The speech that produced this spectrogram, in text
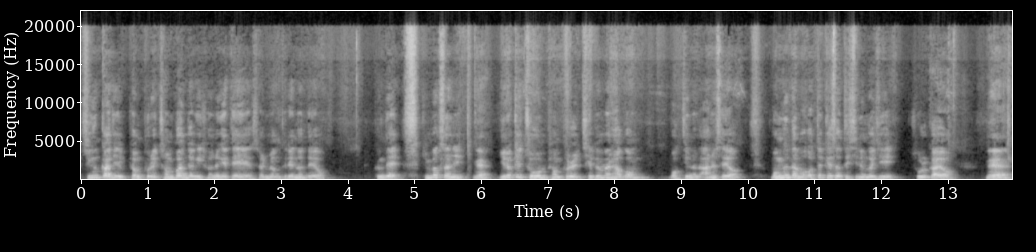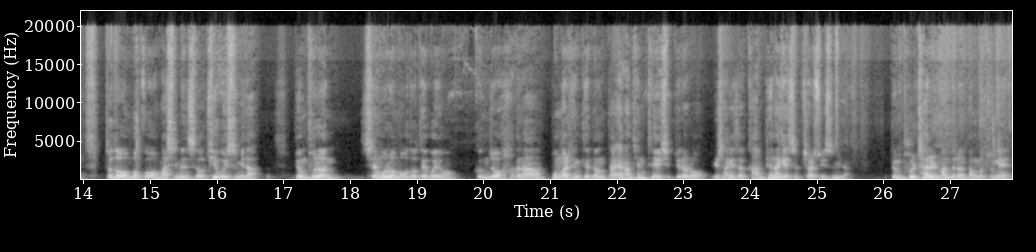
지금까지 병풀의 전반적인 효능에 대해 설명드렸는데요. 근데 김 박사님 네. 이렇게 좋은 병풀을 재배만 하고 먹지는 않으세요? 먹는다면 어떻게 해서 드시는 것이 좋을까요? 네. 저도 먹고 마시면서 키우고 있습니다. 병풀은 생으로 먹어도 되고요. 건조하거나 분말 형태 등 다양한 형태의 식재료로 일상에서 간편하게 섭취할 수 있습니다. 병풀차를 만드는 방법 중에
